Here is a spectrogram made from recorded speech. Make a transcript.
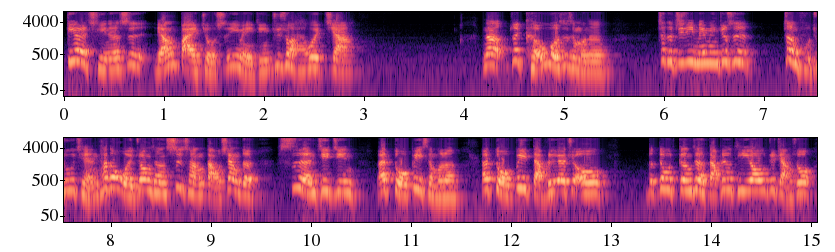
第二期呢是两百九十亿美金，据说还会加。那最可恶的是什么呢？这个基金明明就是政府出钱，它都伪装成市场导向的私人基金来躲避什么呢？来躲避 WHO 都都跟这个 WTO 就讲说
